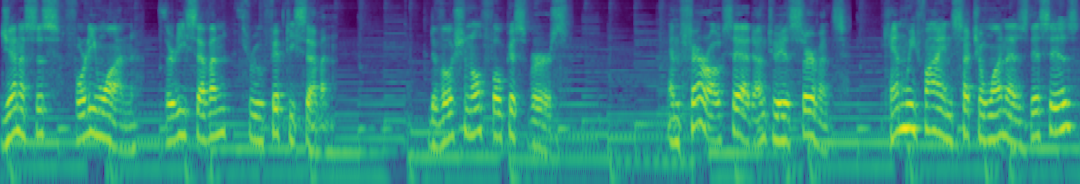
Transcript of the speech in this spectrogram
Genesis 41 37 through 57. Devotional focus verse. And Pharaoh said unto his servants, Can we find such a one as this is,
